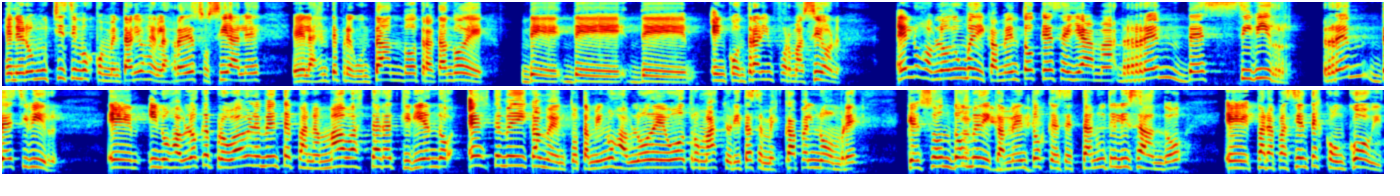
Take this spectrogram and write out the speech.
generó muchísimos comentarios en las redes sociales, eh, la gente preguntando, tratando de, encontrar información. Él nos habló de un medicamento que se llama Remdesivir. Remdesivir eh, y nos habló que probablemente Panamá va a estar adquiriendo este medicamento. También nos habló de otro más que ahorita se me escapa el nombre, que son dos medicamentos que se están utilizando eh, para pacientes con COVID.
